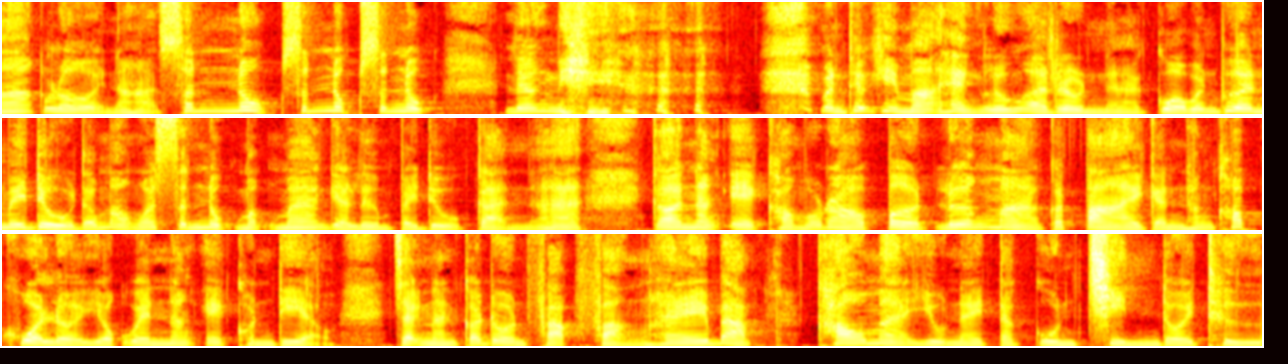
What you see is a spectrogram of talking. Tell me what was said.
มากเลยนะคะสนุกสนุกสนุกเรื่องนี้ บันทึกหิมะแห่งลุงอรุณนะกลัวเพื่อนๆไม่ดูต้องบอกว่าสนุกมากๆ อย่าลืมไปดูกันนะคะก็นางเอกของพวกเราเปิดเรื่องมาก็ตายกันทั้งครอบครัวเลยยกเว้นนางเอกคนเดียว จากนั้นก็โดนฝากฝังให้แบบ เข้ามาอยู่ในตระกูลฉินโดยถือ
